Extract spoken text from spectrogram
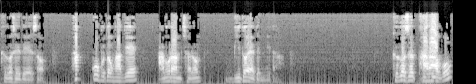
그것에 대해서 확고부동하게 아브라함처럼 믿어야 됩니다. 그것을 바라고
